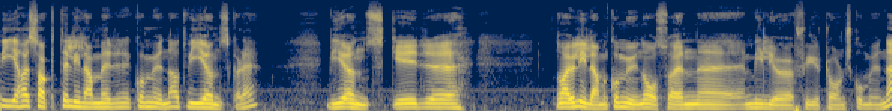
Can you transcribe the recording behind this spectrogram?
Vi har sagt til Lillehammer kommune at vi ønsker det. Vi ønsker eh, Nå er jo Lillehammer kommune også en uh, miljøfyrtårnskommune.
